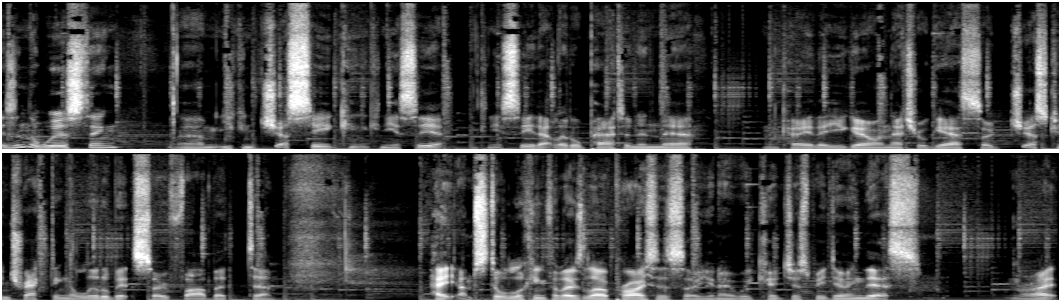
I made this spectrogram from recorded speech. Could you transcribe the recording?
isn't the worst thing. Um, you can just see, can, can you see it? Can you see that little pattern in there? Okay, there you go on natural gas. So just contracting a little bit so far, but uh, hey, I'm still looking for those lower prices. So, you know, we could just be doing this. All right.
